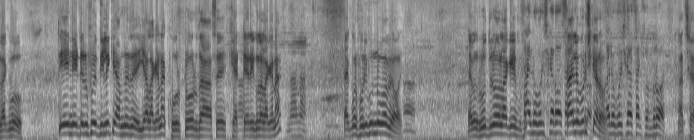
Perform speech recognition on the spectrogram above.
লাগবো তো এই নেটের উপরে দিলে কি আপনার ইয়া লাগে না? খোর টোর যা আছে খেটের এগুলো লাগে না? একবার পরিপূর্ণভাবে হয়। হ্যাঁ। এবং রুদ্রও লাগে। চাইলো পরিষ্কার হয় আচ্ছা।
